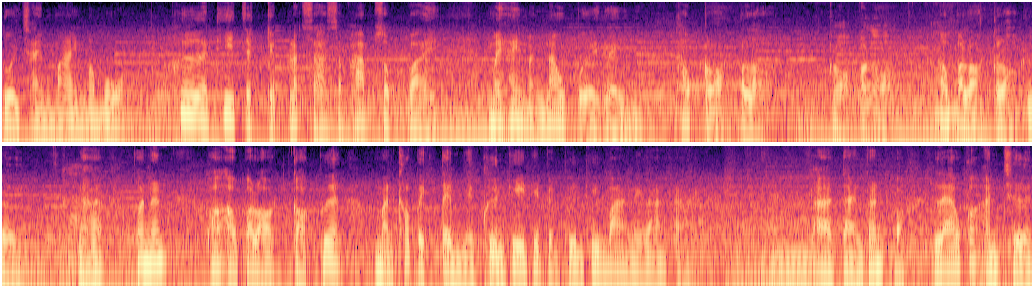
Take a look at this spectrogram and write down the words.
โดยใช้ไม้มะม่วง เพื่อที่จะเก็บรักษาสภาพศพไว้ ไม่ให้มันเน่าเปื่อยเร็วเนี่ยเขากรอกปลอดกรอบประหลอดเอาปลอดกรอกเลยค่ะนะฮะเพราะฉะนั้นพอเอาปลอดกรอกเพื่อมันเข้าไปเต็มในพื้นที่ที่เป็นพื้นที่ว่างในร่างกายอ่าแต่ท่านบอกแล้วก็อัญเชิญ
